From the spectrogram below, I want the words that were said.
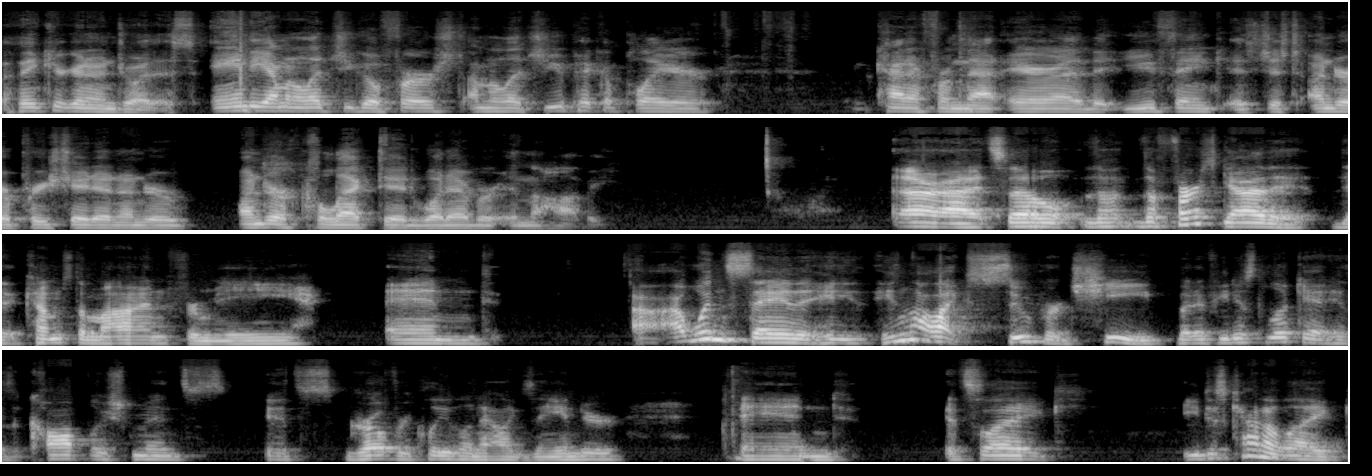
I think you're going to enjoy this. Andy, I'm going to let you go first. I'm going to let you pick a player kind of from that era that you think is just underappreciated, under under collected, whatever in the hobby. All right. So the, the first guy that that comes to mind for me, and I wouldn't say that he he's not like super cheap, but if you just look at his accomplishments, it's Grover Cleveland Alexander. And it's like you just kind of like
